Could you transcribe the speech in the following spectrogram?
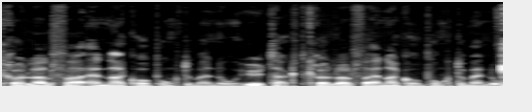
krøllalfa nrk.no. Utakt krøllalfa nrk.no.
